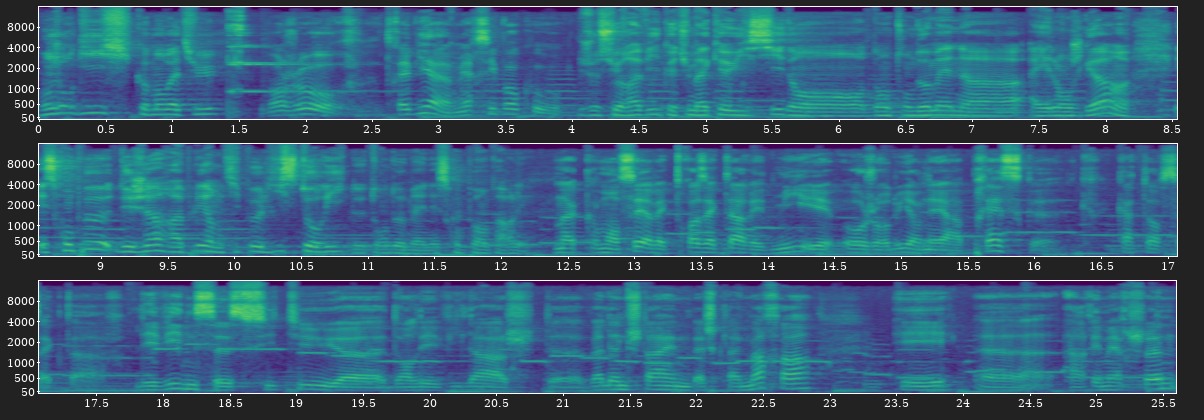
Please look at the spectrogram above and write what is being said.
Bonjour Guy, comment vas-tu? Bonjour, très bien, merci beaucoup. Je suis ravi que tu m'accueilles ici dans, dans, ton domaine à, à. Est-ce qu'on peut déjà rappeler un petit peu l'historique de ton domaine? Est-ce qu'on peut en parler? On a commencé avec 3 hectares et demi et aujourd'hui on est à presque 14 hectares. Les vignes se situent euh, dans les villages de Wallenstein, Beschkleinmacher et euh, à Remerschen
